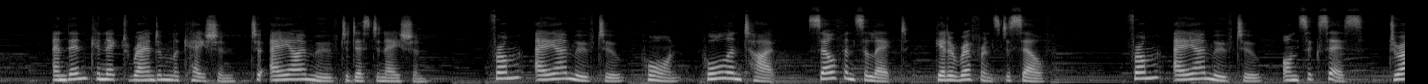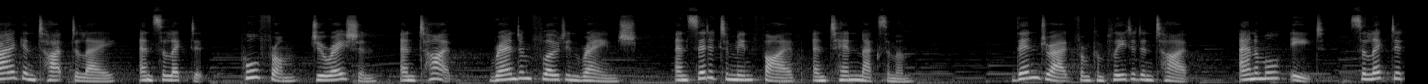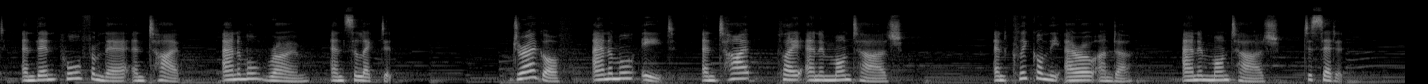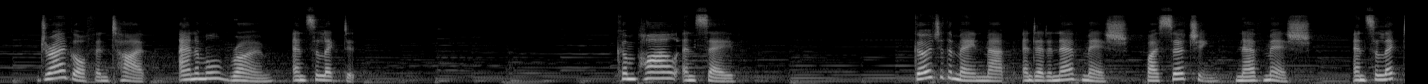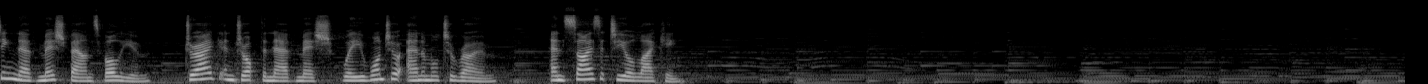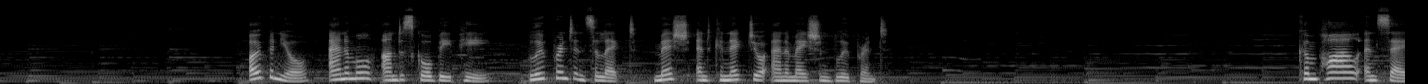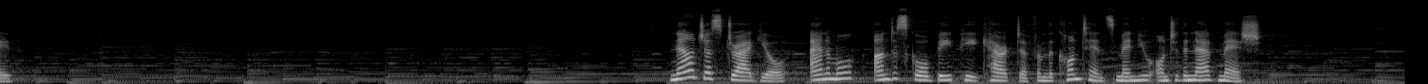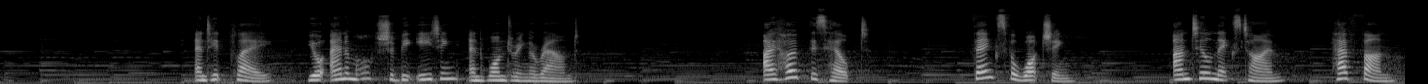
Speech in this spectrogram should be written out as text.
and then connect random location to AI move to destination. From AI move to pawn, pull and type, self and select, get a reference to self. From AI move to on success, drag and type delay and select it. Pull from duration and type random float in range and set it to min 5 and 10 maximum. Then drag from completed and type animal eat, select it and then pull from there and type animal roam and select it. Drag off animal eat and type play anim montage and click on the arrow under anim montage to set it. Drag off and type animal roam and select it. Compile and save. Go to the main map and add a nav mesh by searching nav mesh and selecting nav mesh bounds volume. Drag and drop the nav mesh where you want your animal to roam and size it to your liking. Open your animal underscore BP blueprint and select mesh and connect your animation blueprint. Compile and save. Now just drag your animal underscore BP character from the contents menu onto the nav mesh and hit play. Your animal should be eating and wandering around. I hope this helped. Thanks for watching. Until next time, have fun.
